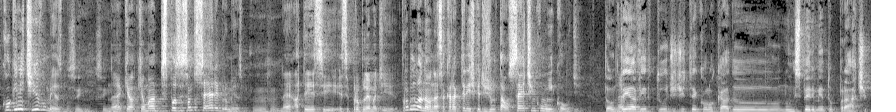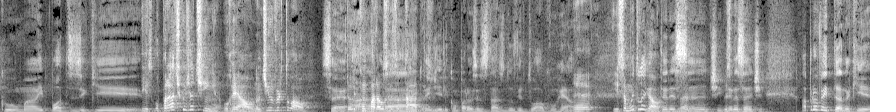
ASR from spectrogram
cognitivo mesmo. Sim, sim. Uhum. Né? Que, é, que é uma disposição do cérebro mesmo. Né? A ter esse, esse problema de. Problema não, né? essa característica de juntar o setting com o encode. Então né? tem a virtude de ter colocado num experimento prático uma hipótese que. Isso. O prático já tinha, o real, não tinha o virtual. Certo. Então ele Ah, comparou os tá, resultados. Entendi, ele comparou os resultados do virtual com o real. É, isso é muito legal. né? Interessante, interessante. Aproveitando aqui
